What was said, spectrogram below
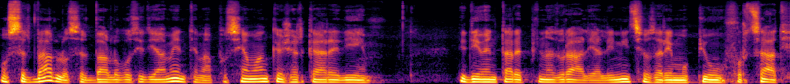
osservarlo, osservarlo positivamente, ma possiamo anche cercare di, di diventare più naturali. All'inizio saremmo più forzati,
